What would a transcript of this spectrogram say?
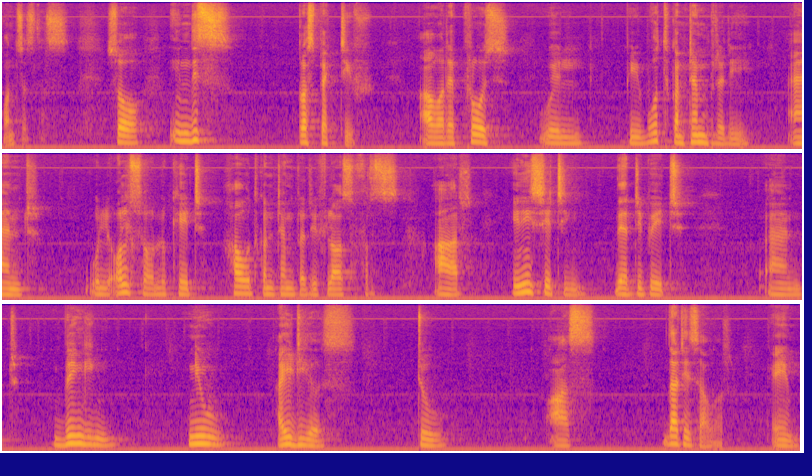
consciousness. So, in this perspective our approach will be both contemporary and will also look at how the contemporary philosophers are initiating their debate and bringing new ideas to us that is our aim.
